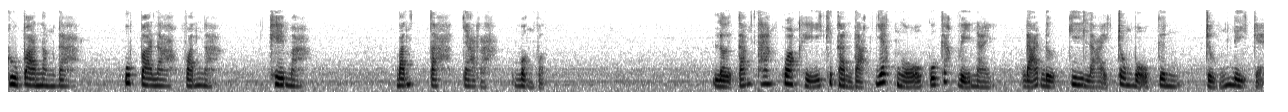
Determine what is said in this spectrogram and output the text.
Rupananda, Uppala Vanna, Khema, Banta Chara, vân vân. Lời tán thán quan hỷ khi thành đạt giác ngộ của các vị này đã được ghi lại trong bộ kinh trưởng ni kệ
